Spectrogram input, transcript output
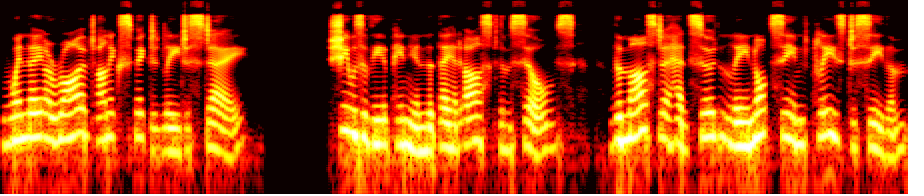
when they arrived unexpectedly to stay. She was of the opinion that they had asked themselves, the master had certainly not seemed pleased to see them.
